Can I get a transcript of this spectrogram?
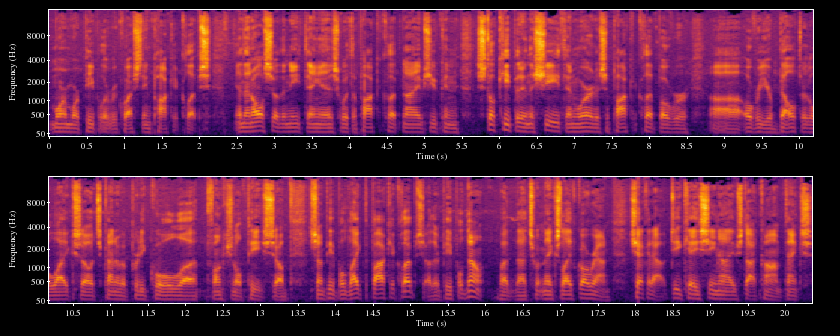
more and more people are requesting pocket clips. And then also the neat thing is with the pocket clip knives, you can still keep it in the sheath and wear it as a pocket clip over uh, over your belt or the like. So it's kind of a pretty cool uh, functional piece. So some people like the pocket clips, other people don't. But that's what makes life go round. Check it out, dkcknives.com. Thanks.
